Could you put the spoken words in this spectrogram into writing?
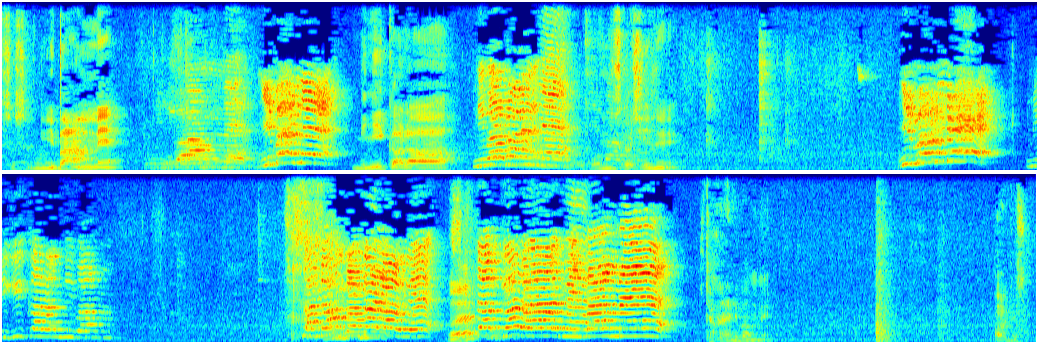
そうそう2番目。二番目。二番右から。目二番お難しいね。目二番目。右から二番。三番目。え？下から二番下から2番目。あれです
